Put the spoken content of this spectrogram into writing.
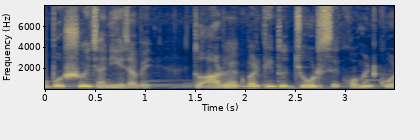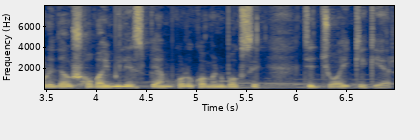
অবশ্যই জানিয়ে যাবে। তো আরও একবার কিন্তু জোরসে কমেন্ট করে দাও। সবাই মিলে স্প্যাম করো কমেন্ট বক্সে যে জয় কে কেয়ার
